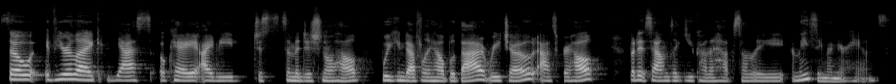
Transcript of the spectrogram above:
So if you're like, yes, okay, I need just some additional help, we can definitely help with that. Reach out, ask for help. But it sounds like you kind of have somebody amazing on your hands.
